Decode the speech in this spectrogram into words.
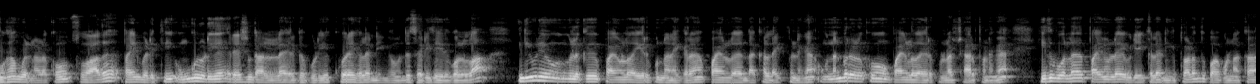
முகாம்கள் நடக்கும். ஸோ அதை பயன்படுத்தி உங்களுடைய ரேஷன் கார்டில் இருக்கக்கூடிய குறைகளை நீங்கள் வந்து சரி செய்து கொள்ளலாம். இந்த வீடியோ உங்களுக்கு பயனுள்ளதாக இருக்கும்னு நினைக்கிறேன். பயனுள்ளதாக இருந்தாக்கா லைக் பண்ணுங்கள் உங்கள் நண்பர்களுக்கும் பயனுள்ளதாக இருக்கும்னா ஷேர் பண்ணுங்கள் இதுபோல் பயனுள்ள வீடியோக்களை நீங்கள் தொடர்ந்து பார்க்கணுனாக்கா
